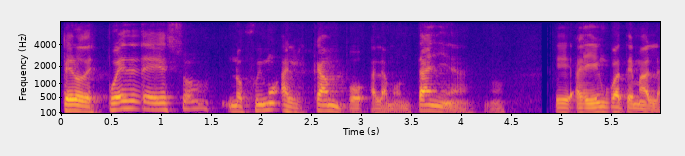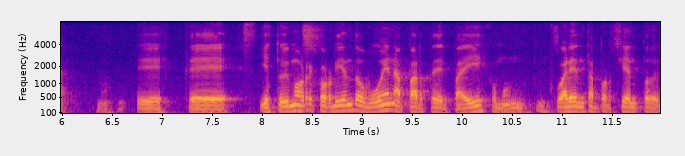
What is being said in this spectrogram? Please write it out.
Pero después de eso nos fuimos al campo, a la montaña, eh, ahí en Guatemala. Este, y estuvimos recorriendo buena parte del país, como un 40%.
